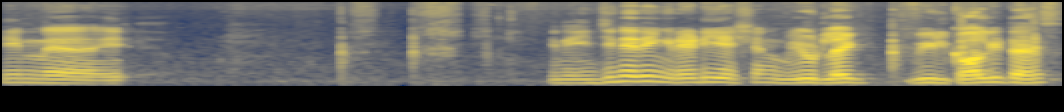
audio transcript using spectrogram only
In uh, in engineering radiation we would like we will call it as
